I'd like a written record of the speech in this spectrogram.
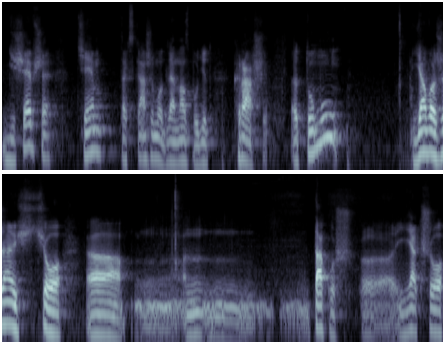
дешевше, чим, так скажемо, для нас буде краще. Е, Тому я вважаю, що е, також, е, якщо е,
